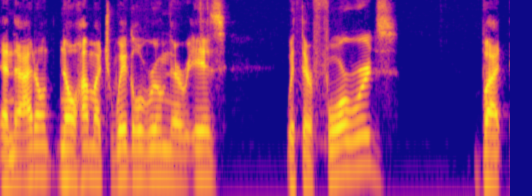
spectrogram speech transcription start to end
And I don't know how much wiggle room there is with their forwards, but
